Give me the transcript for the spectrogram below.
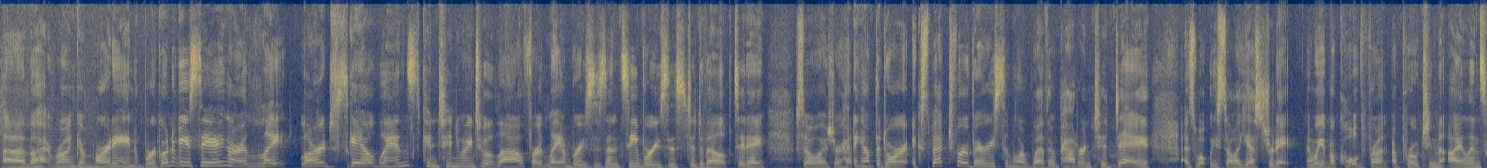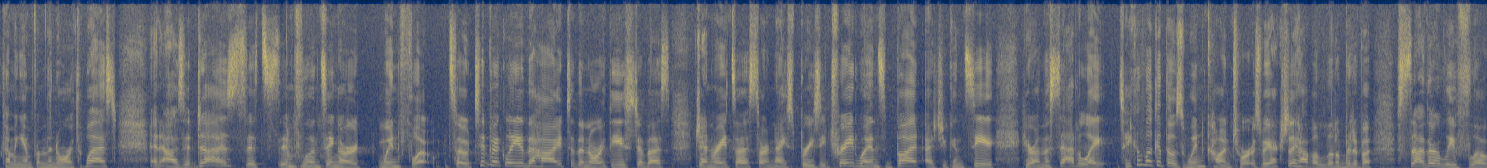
Uh, Aloha, everyone. Good morning. We're going to be seeing our light, large-scale winds continuing to allow for land breezes and sea breezes to develop today. So as you're heading out the door, expect for a very similar weather pattern today as what we saw yesterday. And we have a cold front approaching the islands coming in from the northwest. And as it does, it's influencing our wind flow. So typically the high to the northeast of us generates us our nice breezy trade winds. But as you can see here on the satellite, take a look at those wind contours. We actually have a little bit of a southerly flow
